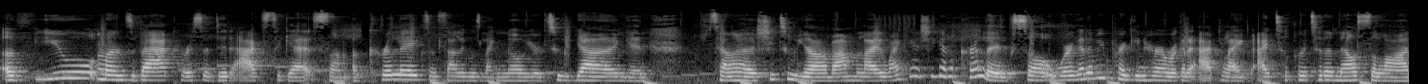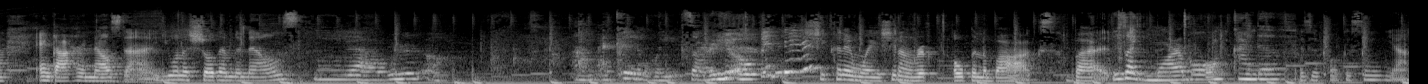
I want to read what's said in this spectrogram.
a few months back, Karissa did ask to get some acrylics and Sally was like, no, you're too young and telling her she too young, but I'm like, why can't she get acrylics? So we're gonna be pranking her. We're gonna act like I took her to the nail salon and got her nails done. You wanna show them the nails? Yeah, we're, oh. Um, I couldn't wait. Sorry, you opened it? She couldn't wait. She done ripped open the box, but... It's like marble, kind of. Is it focusing? Yeah,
